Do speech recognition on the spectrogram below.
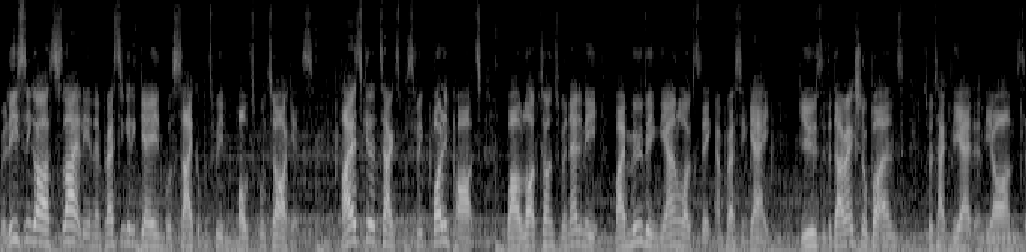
Releasing R slightly and then pressing it again will cycle between multiple targets. Pious can attack specific body parts while locked onto an enemy by moving the analog stick and pressing A. Use the directional buttons to attack the head and the arms.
